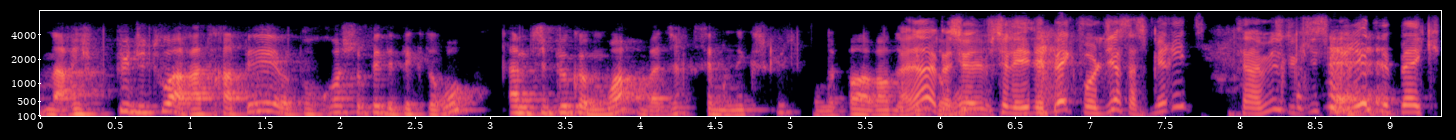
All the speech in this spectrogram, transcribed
on n'arrive plus du tout à rattraper pour rechoper des pectoraux. Un petit peu comme moi on va dire que c'est mon excuse pour ne pas avoir de ah non, parce que les, les pecs faut le dire ça se mérite. C'est un muscle qui se mérite les pecs.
